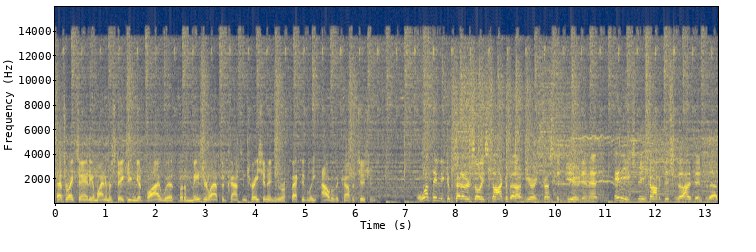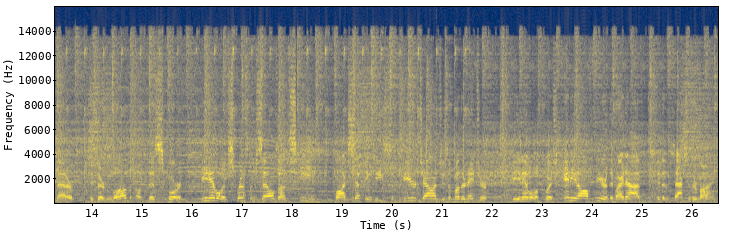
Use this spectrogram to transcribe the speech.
That's right, Sandy. A minor mistake you can get by with, but a major lapse of concentration and you're effectively out of the competition. One thing the competitors always talk about here in Crested Butte and at any extreme competition that I've been for that matter is their love of this sport. Being able to express themselves on skis while accepting these severe challenges of Mother Nature, being able to push any and all fear they might have into the backs of their minds.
